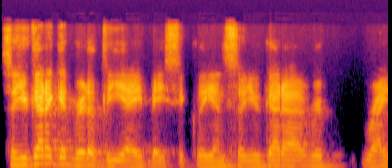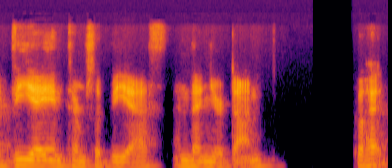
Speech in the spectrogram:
So you got to get rid of VA basically, and so you got to write VA in terms of VF, and then you're done. Go ahead.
